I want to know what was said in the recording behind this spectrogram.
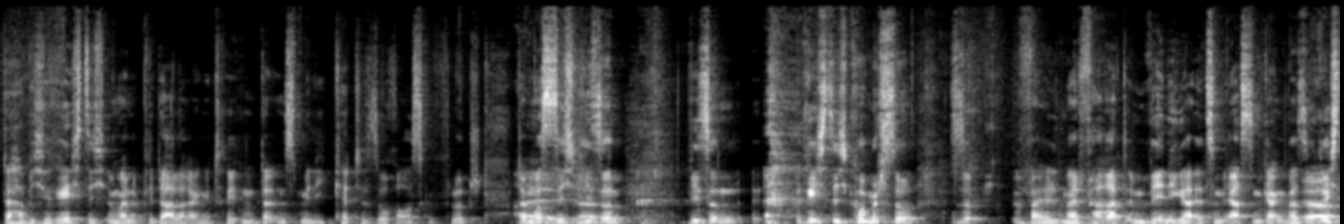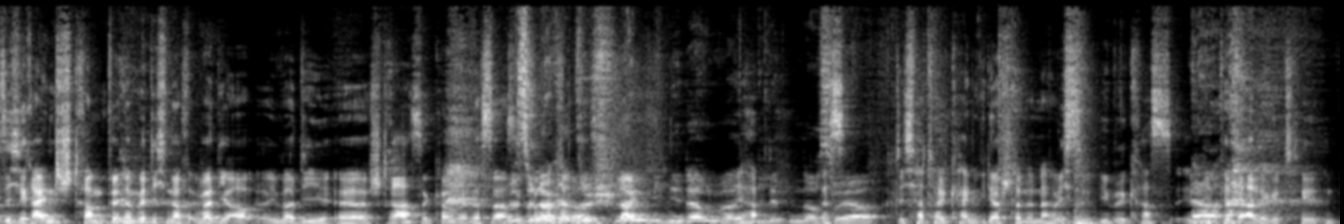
Da habe ich richtig in meine Pedale reingetreten und dann ist mir die Kette so rausgeflutscht. Da musste ich wie Alter. so ein, wie so ein richtig komisch so, so, weil mein Fahrrad im weniger als im ersten Gang war, so Ja. richtig reinstrampeln, damit ich noch über die, über die äh, Straße komme. Das sah so so locker so. Schlangenlinie darüber Ja, gelitten noch das, so, ja. Ich hatte halt keinen Widerstand und da habe ich so übel krass in Ja. die Pedale getreten.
